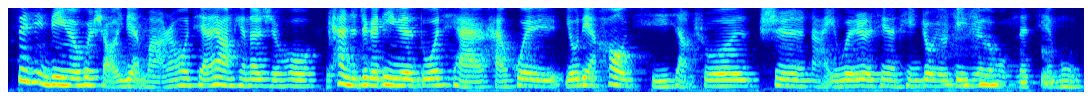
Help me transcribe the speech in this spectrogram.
最近订阅会少一点嘛。然后前两天的时候，看着这个订阅多起来，还会有点好奇，想说是哪一位热心的听众又订阅了我们的节目。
